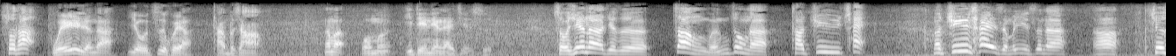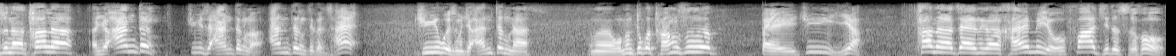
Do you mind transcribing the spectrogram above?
说他为人啊有智慧啊，谈不上。那么我们一点点来解释。首先呢，就是臧文仲呢，他居菜，那居菜什么意思呢？啊，就是呢，他呢。”，要安顿，居是安顿了，安顿这个菜，居为什么叫安顿呢？那么我们读过唐诗《白居易》啊，他呢在那个还没有发迹的时候，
